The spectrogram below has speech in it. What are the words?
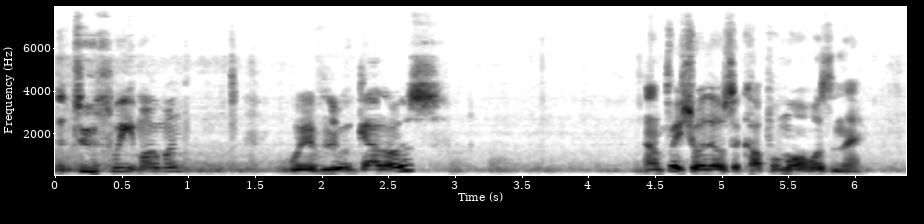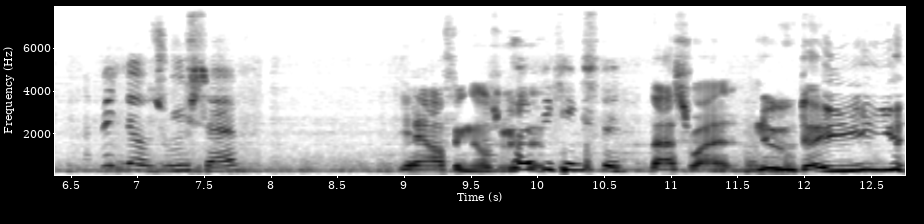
the too sweet moment with Luke Gallows. And I'm pretty sure there was a couple more, wasn't there? I think there was Rusev. Yeah, I think there was and Kofi Rusev. Kingston. That's right. New Day.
